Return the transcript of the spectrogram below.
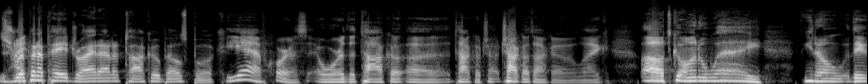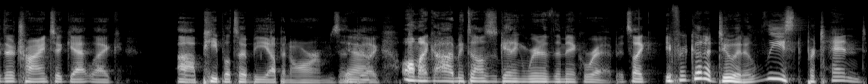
Just ripping a page right out of Taco Bell's book. Yeah, of course. Or the taco, uh, taco, Cho- choco taco. Like, oh, it's going away. You know, they they're trying to get like uh, people to be up in arms and Yeah. be like, oh my god, McDonald's is getting rid of the McRib. It's like if you're gonna do it, at least pretend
